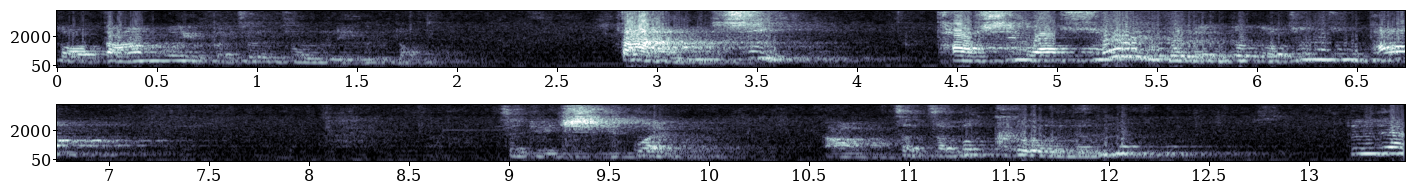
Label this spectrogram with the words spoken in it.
到单位不尊重领导，但是他希望所有的人都要尊重他。这就奇怪了，啊，这怎么可能呢？对不对？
